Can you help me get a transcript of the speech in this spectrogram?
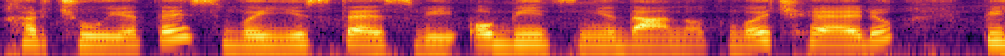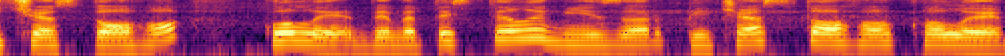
харчуєтесь, ви їсте свій обід, сніданок, вечерю під час того, коли дивитесь телевізор, під час того, коли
